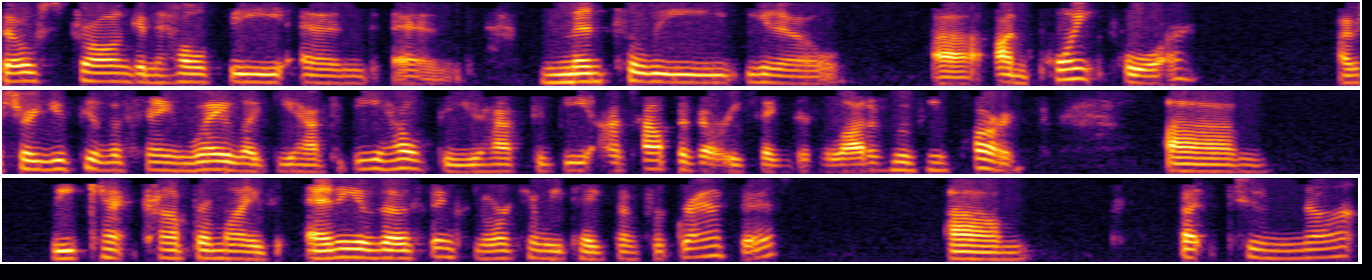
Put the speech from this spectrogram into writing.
so strong and healthy and and mentally, you know, uh, on point for. I'm sure you feel the same way. Like you have to be healthy, you have to be on top of everything. There's a lot of moving parts. Um, we can't compromise any of those things, nor can we take them for granted. Um, but to not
